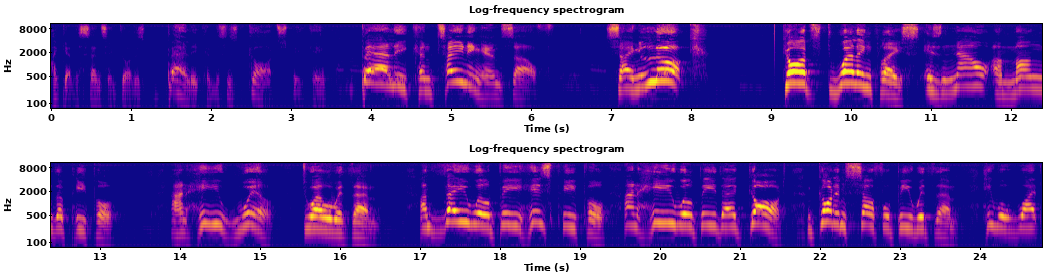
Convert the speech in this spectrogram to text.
I get the sense that God is barely, this is God speaking, barely containing himself saying, Look, God's dwelling place is now among the people, and He will dwell with them. And they will be His people, and He will be their God. God Himself will be with them. He will wipe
